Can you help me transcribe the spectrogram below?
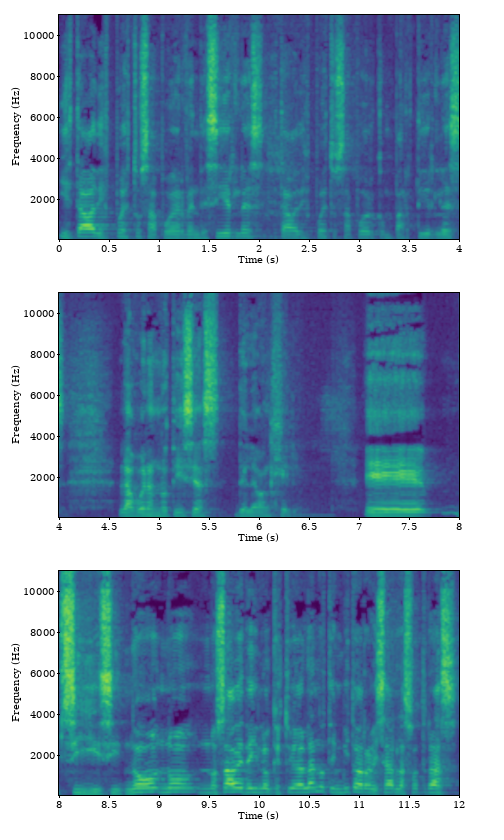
y estaba dispuestos a poder bendecirles, estaba dispuestos a poder compartirles las buenas noticias del Evangelio. Eh, si, si no, no, no sabes de lo que estoy hablando, te invito a revisar las otras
